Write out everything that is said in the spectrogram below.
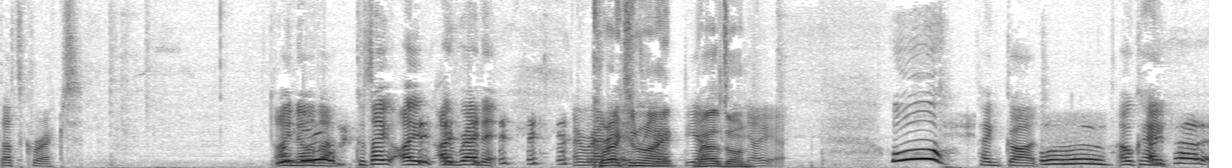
That's correct. I know that because I, I, I read it. I read Correct it. and It's right. Yeah, Well done. Yeah, yeah. Ooh, thank God. Oh, Okay. I thought I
